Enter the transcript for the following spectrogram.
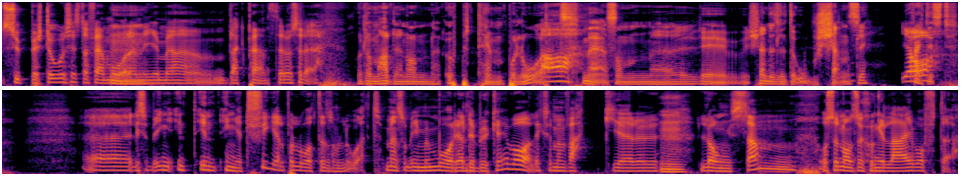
superstor de sista fem Mm. åren i och med Black Panther och sådär. Och de hade någon upptempolåt Ja. med som eh, det kändes lite okänslig Ja, faktiskt. Eh, liksom ing, in, in, inget fel på låten som låt, men som In Memoriam, det brukar ju vara liksom en vacker, Mm. långsam, och så någon som sjunger live ofta.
